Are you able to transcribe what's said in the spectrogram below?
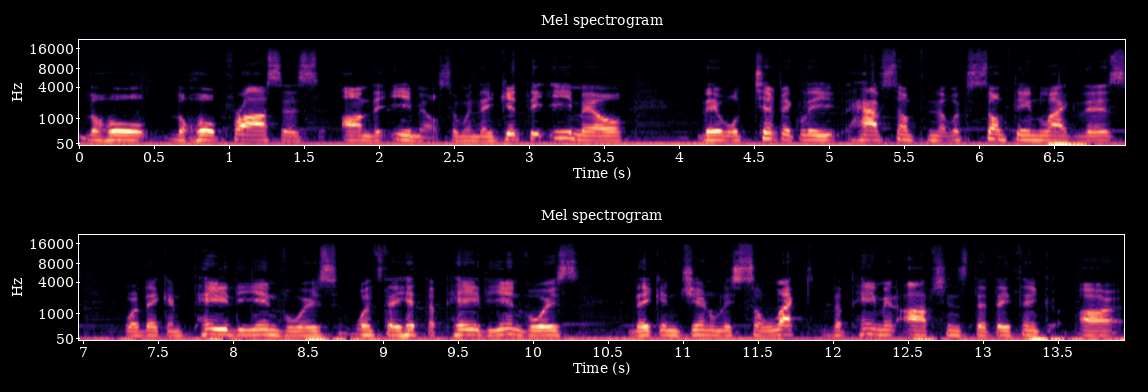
the whole the whole process on the email. So when they get the email, they will typically have something that looks something like this where they can pay the invoice. Once they hit the pay the invoice, they can generally select the payment options that they think are,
